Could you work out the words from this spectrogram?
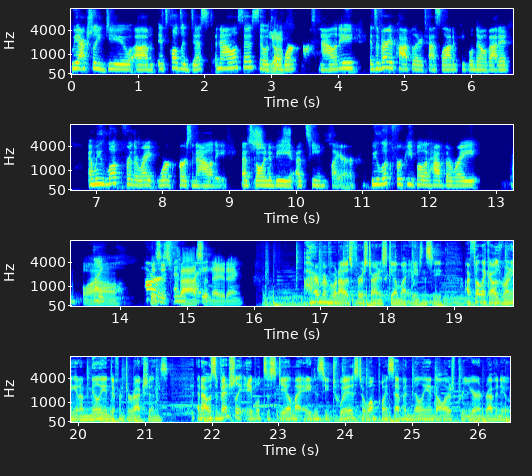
we actually do, um, it's called a DISC analysis. So it's yeah. a work personality. It's a very popular test. A lot of people know about it. And we look for the right work personality that's going to be a team player. We look for people that have the right, wow. like, this is fascinating. I remember when I was first starting to scale my agency, I felt like I was running in a million different directions. And I was eventually able to scale my agency Twiz to $1.7 million per year in revenue,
